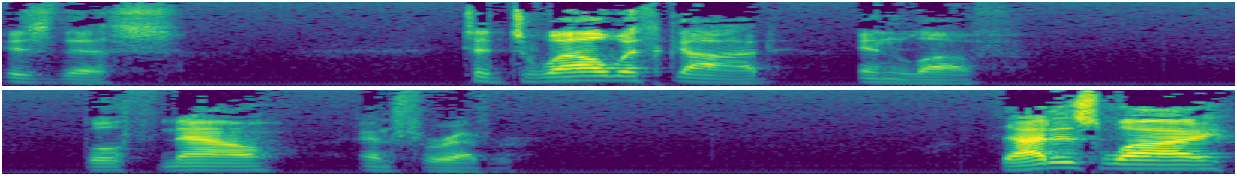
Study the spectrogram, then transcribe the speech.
is this to dwell with God in love, both now and forever. That is why,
